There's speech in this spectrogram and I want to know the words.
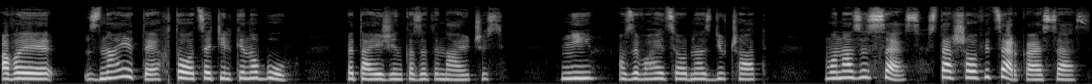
А ви знаєте, хто оце тільки набув? питає жінка, затинаючись. Ні, озивається одна з дівчат. Вона з СС, старша офіцерка СС.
